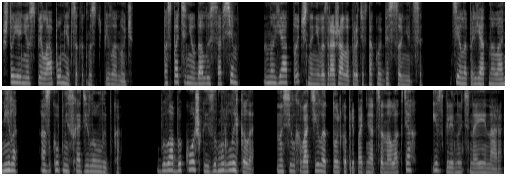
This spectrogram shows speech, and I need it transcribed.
что я не успела опомниться, как наступила ночь. Поспать не удалось совсем, но я точно не возражала против такой бессонницы. Тело приятно ломило, а с губ не сходила улыбка. Была бы кошкой, замурлыкала, но сил хватило только приподняться на локтях и взглянуть на Эйнара,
